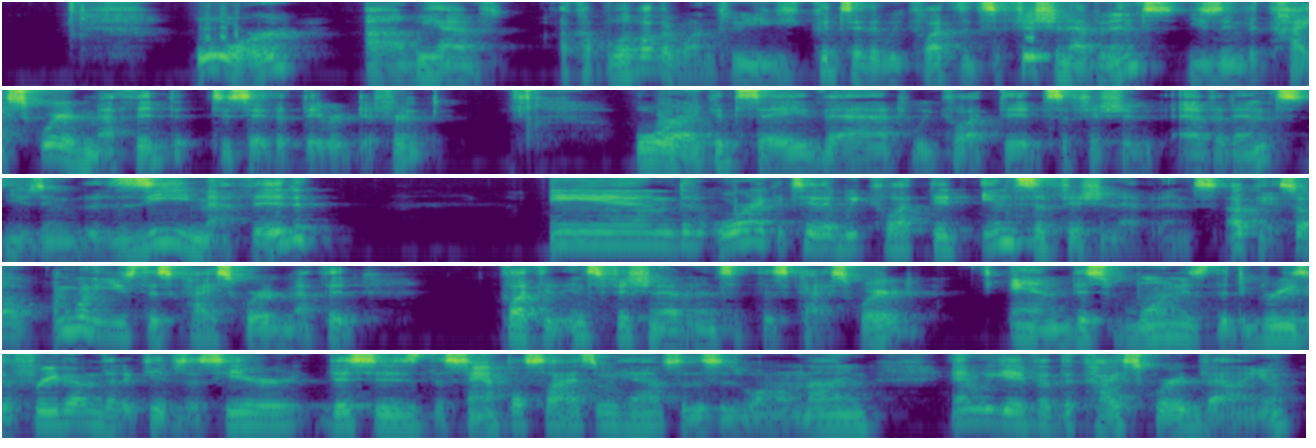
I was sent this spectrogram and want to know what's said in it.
Or uh, we have a couple of other ones. We could say that we collected sufficient evidence using the chi-squared method to say that they were different. Or I could say that we collected sufficient evidence using the z method. And, or I could say that we collected insufficient evidence. Okay, so I'm going to use this chi-squared method. Collected insufficient evidence at this chi-squared. And this one is the degrees of freedom that it gives us here. This is the sample size that we have, so this is 109. And we gave it the chi-squared value.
